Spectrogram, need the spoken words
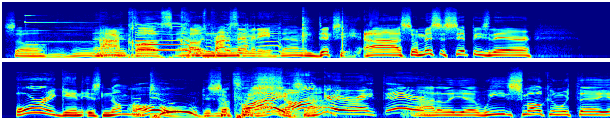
So down Ah, in- close, close in- proximity. down in Dixie. Uh, so Mississippi's there. Oregon is number Oh, two. did not say Surprise! that. huh? Shocker right A there. lot of the uh, weed smoking with the,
